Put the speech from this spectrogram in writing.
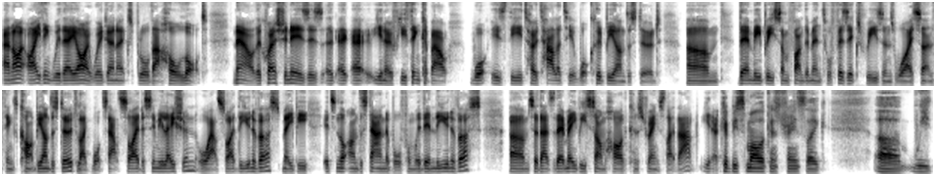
And I, I think with AI, we're going to explore that whole lot. Now, the question is, is uh, uh, uh, you know, if you think about what is the totality of what could be understood. Um, there may be some fundamental physics reasons why certain things can't be understood, like what's outside a simulation or outside the universe. Maybe it's not understandable from within the universe. Um, so that's there may be some hard constraints like that. You know, it could be smaller constraints like um, we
